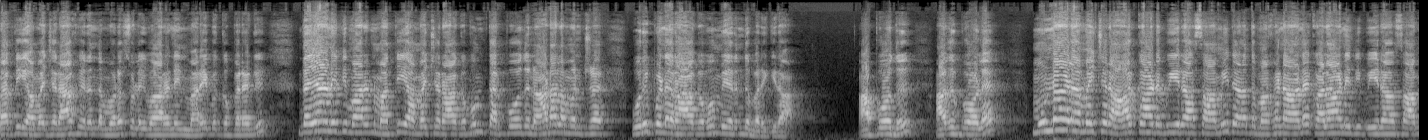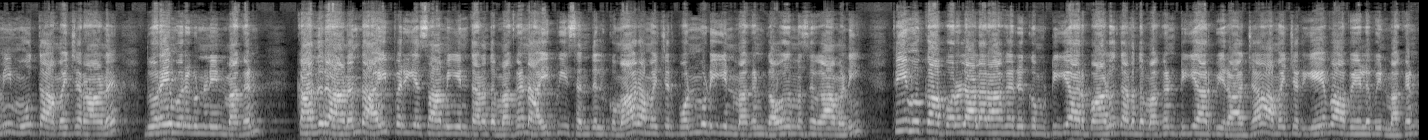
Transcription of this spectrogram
மத்திய அமைச்சராக இருந்த முரசொலி மாறனின் மறைவுக்கு பிறகு தயாநிதி மாறன் மத்திய அமைச்சராகவும் தற்போது நாடாளுமன்ற உறுப்பினராகவும் இருந்து வருகிறார். அப்போது அதுபோல முன்னாள் அமைச்சர் ஆற்காடு வீராசாமி தனது மகனான கலாநிதி வீராசாமி மூத்த அமைச்சரான துரைமுருகனின் மகன் கதிர் ஆனந்த் ஐ பெரியசாமியின் தனது மகன் ஐ பி செந்தில்குமார் அமைச்சர் பொன்முடியின் மகன் கௌதம சிகாமணி திமுக பொருளாளராக இருக்கும் டி ஆர் பாலு தனது மகன் டி ஆர் பி ராஜா அமைச்சர் ஏவா வேலுவின் மகன்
